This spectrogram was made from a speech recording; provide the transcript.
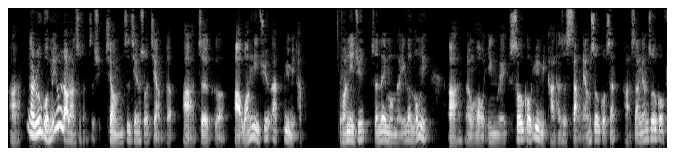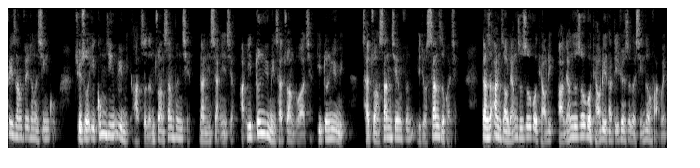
啊。那如果没有扰乱市场秩序，像我们之前所讲的啊，这个啊王立军案、玉米案，王立军是内蒙的一个农民啊，然后因为收购玉米啊，他是散粮收购商啊，散粮收购非常非常的辛苦。据说一公斤玉米啊，只能赚三分钱。那你想一想啊，一吨玉米才赚多少钱？一吨玉米才赚三千分，也就三十块钱。但是按照粮食收购条例啊，粮食收购条例它的确是个行政法规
